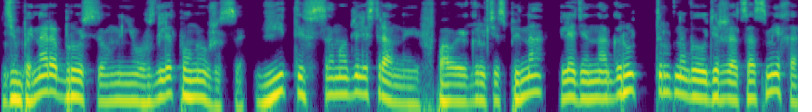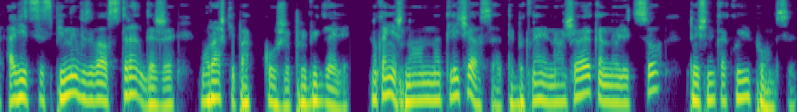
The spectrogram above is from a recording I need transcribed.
Дзюмпайнара бросил на него взгляд полный ужаса. Вид ты в самом деле странный. Впалая грудь и спина. Глядя на грудь, трудно было удержаться от смеха, а вид со спины вызывал страх, даже мурашки по коже пробегали. Ну, конечно, он отличался от обыкновенного человека, но лицо точно как у японца.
